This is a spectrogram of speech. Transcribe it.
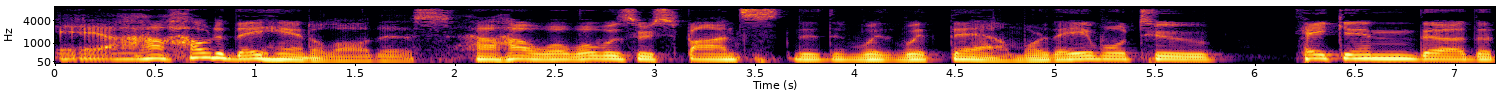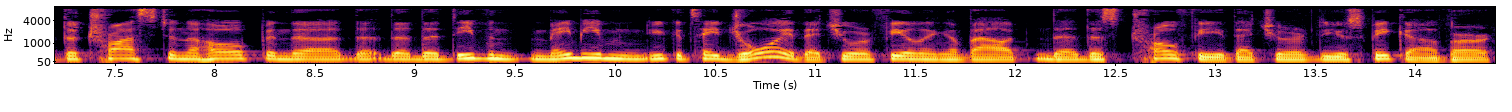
how, how did they handle all this? How, how what was the response with with them? Were they able to take in the, the, the trust and the hope and the, the, the, the, even maybe even you could say joy that you were feeling about the, this trophy that you you speak of, or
